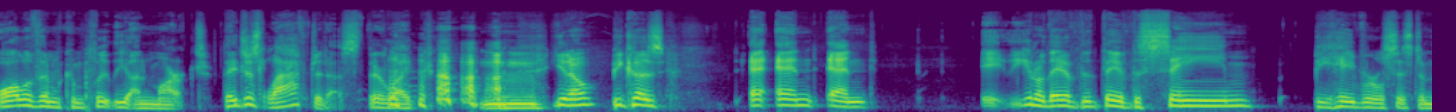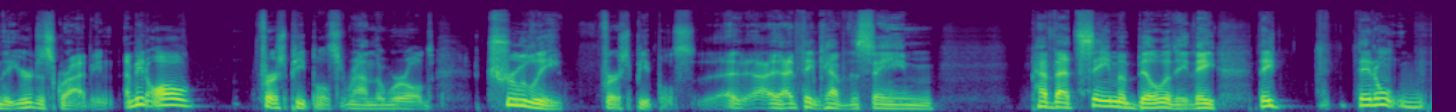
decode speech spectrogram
All of them completely unmarked. They just laughed at us. They're like, you know, because a- and and it- you know they have the, they have the same behavioral system that you're describing. I mean, all first peoples around the world, truly first peoples, I, I think have the same have that same ability. They they they don't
